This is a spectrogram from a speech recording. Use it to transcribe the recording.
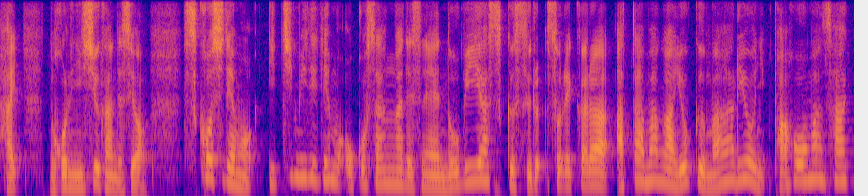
はい、残り2週間ですよ。少しでも1ミリでもお子さんがですね、伸びやすくする、それから頭がよく回るように、パフォーマンス発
